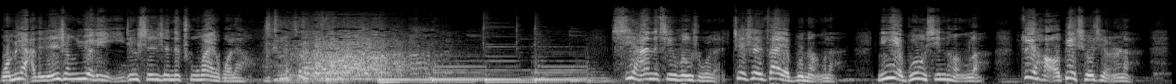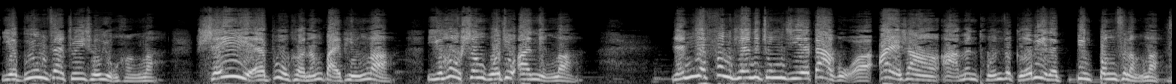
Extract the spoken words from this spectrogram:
我们俩的人生阅历已经深深的出卖过了。西安的清风说了，这事儿再也不能了，你也不用心疼了，最好别求情了，也不用再追求永恒了，谁也不可能摆平了，以后生活就安宁了。人家奉天的中街大果爱上俺们屯子隔壁的冰崩死棱了。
